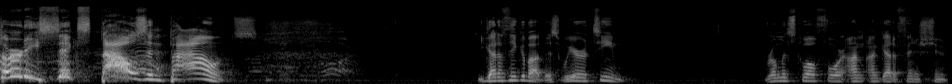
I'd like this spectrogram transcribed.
36,000 pounds. You got to think about this. We are a team. Romans 12, 4. I'm, I've got to finish soon.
